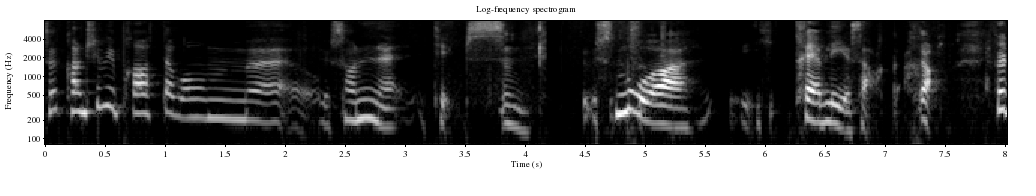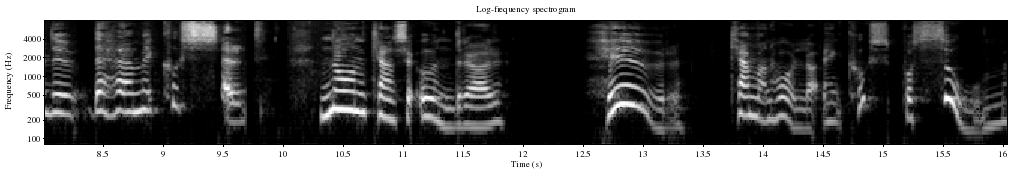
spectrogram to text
Så kanske vi pratar om uh, sådana tips. Mm. Små trevliga saker. Ja. För du, det här med kurser. Någon kanske undrar hur kan man hålla en kurs på Zoom?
